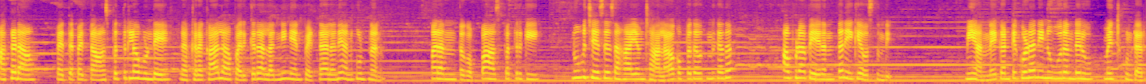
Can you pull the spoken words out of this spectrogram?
అక్కడ పెద్ద పెద్ద ఆసుపత్రిలో ఉండే రకరకాల పరికరాలన్నీ నేను పెట్టాలని అనుకుంటున్నాను. మరి అంత గొప్ప ఆసుపత్రికి నువ్వు చేసే సహాయం చాలా గొప్పదవుతుంది కదా? అప్పుడు ఆ పేరంతా నీకే వస్తుంది. మీ అన్నయ్య కంటే కూడా నిన్ను ఊరందరూ మెచ్చుకుంటారు.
